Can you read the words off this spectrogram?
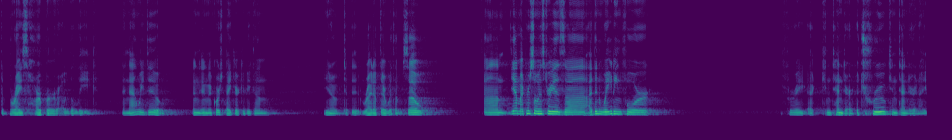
the Bryce Harper of the league. And now we do. And, and of course, Baker could become, you know, t- right up there with him. So, um, yeah, my personal history is uh, I've been waiting for for a, a contender, a true contender, and I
